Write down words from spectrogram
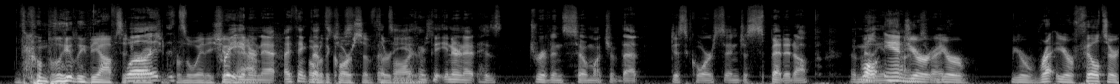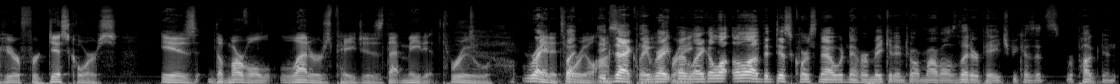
completely the opposite well, direction it- from the way they should have pre-internet. I think over the course just- of 30 all. I think the internet has driven so much of that discourse and just sped it up. Well and times, your right? your your re- your filter here for discourse is the Marvel letters pages that made it through right editorial but, exactly page, right, but like a lot, a lot of the discourse now would never make it into a Marvel's letter page because it's repugnant,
